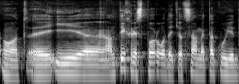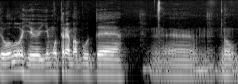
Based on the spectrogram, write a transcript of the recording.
От, е, і е, Антихрист породить от саме таку ідеологію. Йому треба буде ну,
